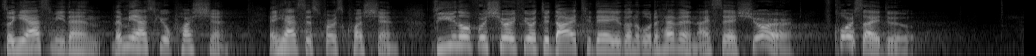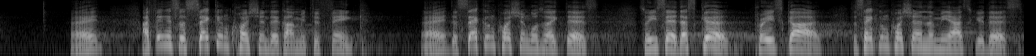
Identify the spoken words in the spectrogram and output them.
So he asked me then, Let me ask you a question. And he asked this first question Do you know for sure if you were to die today, you're going to go to heaven? I said, Sure. Course I do. Right? I think it's the second question that got me to think. Right? The second question goes like this. So he said, That's good. Praise God. The second question, let me ask you this.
